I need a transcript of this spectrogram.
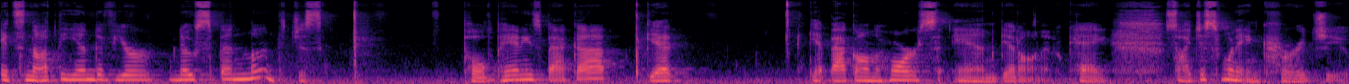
It's not the end of your no spend month. Just pull the panties back up, get get back on the horse and get on it, okay? So I just want to encourage you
